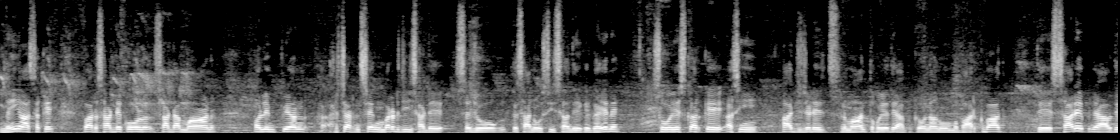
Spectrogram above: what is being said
ਨਹੀਂ ਆ ਸਕੇ। ਪਰ ਸਾਡੇ ਕੋਲ ਸਾਡਾ ਮਾਣ ਓਲੰਪੀਅਨ ਹਰਚਰਨ ਸਿੰਘ ਮਰੜ ਜੀ ਸਾਡੇ ਸਹਿਯੋਗ ਤੇ ਸਾਨੂੰ ਅਸੀਸਾਂ ਦੇ ਕੇ ਗਏ ਨੇ। ਸੋ ਇਸ ਕਰਕੇ ਅਸੀਂ ਅੱਜ ਜਿਹੜੇ ਸਨਮਾਨਿਤ ਹੋਏ ਅਧਿਆਪਕ ਉਹਨਾਂ ਨੂੰ ਮੁਬਾਰਕਬਾਦ ਤੇ ਸਾਰੇ ਪੰਜਾਬ ਦੇ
